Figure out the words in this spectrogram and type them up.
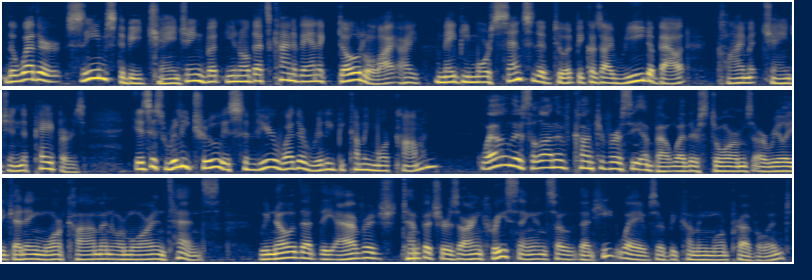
The weather seems to be changing, but you know that's kind of anecdotal. I, I may be more sensitive to it because I read about climate change in the papers. Is this really true? Is severe weather really becoming more common? Well, there's a lot of controversy about whether storms are really getting more common or more intense. We know that the average temperatures are increasing, and so that heat waves are becoming more prevalent.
